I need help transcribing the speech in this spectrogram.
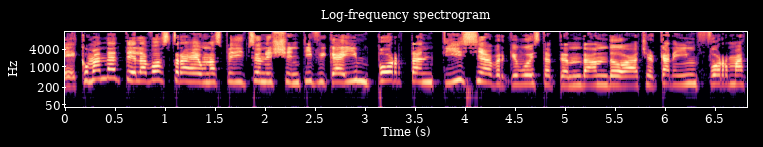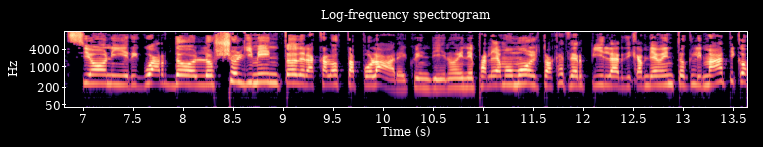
Eh, comandante, la vostra è una spedizione scientifica importantissima perché voi state andando a cercare informazioni riguardo lo scioglimento della calotta polare, quindi noi ne parliamo molto a Caterpillar di cambiamento climatico.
